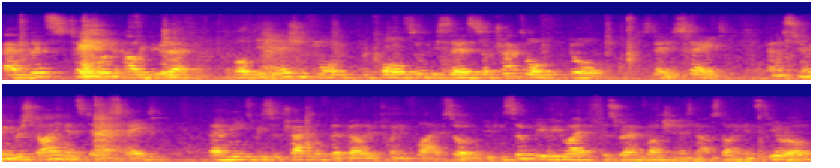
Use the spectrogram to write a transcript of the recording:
and let's take a look at how we do that. Well, deviation form, recall, simply says subtract off your steady state, and assuming we're starting at steady state, that means we subtract off that value of 25. So you can simply rewrite this ramp function as now starting at 0,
